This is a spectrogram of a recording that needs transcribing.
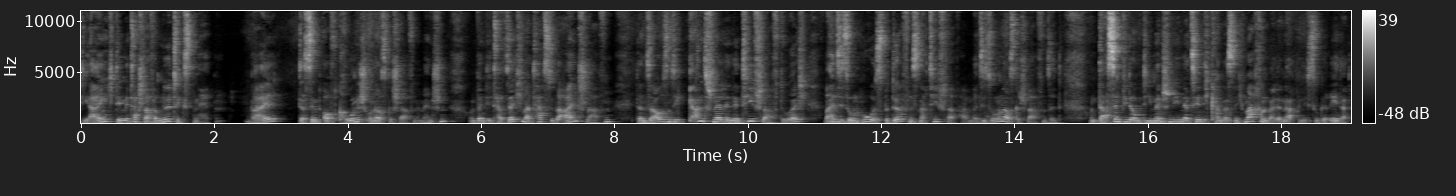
die eigentlich den Mittagsschlaf am nötigsten hätten. Weil das sind oft chronisch unausgeschlafene Menschen. Und wenn die tatsächlich mal tagsüber einschlafen, dann sausen sie ganz schnell in den Tiefschlaf durch, weil sie so ein hohes Bedürfnis nach Tiefschlaf haben, weil sie so unausgeschlafen sind. Und das sind wiederum die Menschen, die ihnen erzählen, ich kann das nicht machen, weil danach bin ich so geredert.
